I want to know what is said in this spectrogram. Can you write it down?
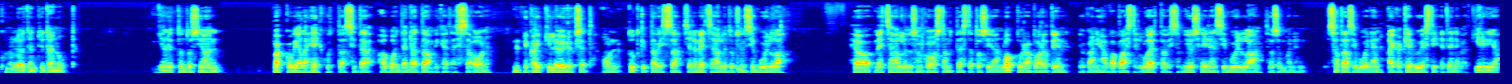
kun on löytänyt jotain uutta. Ja nyt on tosiaan pakko vielä hehkuttaa sitä avointa dataa, mikä tässä on. Nyt ne kaikki löydökset on tutkittavissa siellä Metsähallituksen sivuilla Joo, Metsähallitus on koostanut tästä tosiaan loppuraportin, joka on ihan vapaasti luettavissa myös heidän sivuillaan. Se on semmoinen satasivuinen, aika kevyesti etenevä kirja.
